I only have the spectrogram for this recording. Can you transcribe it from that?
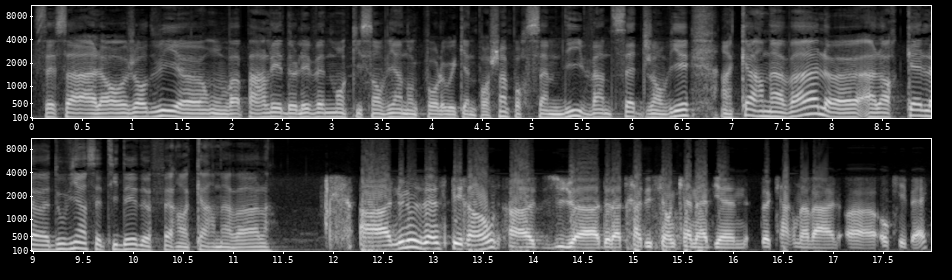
C'est ça. Alors aujourd'hui, on va parler de l'événement qui s'en vient donc pour le week-end prochain, pour samedi 27 janvier, un carnaval. alors d'où vient cette idée de faire un carnaval? Euh, nous nous inspirons euh, du, euh, de la tradition canadienne de carnaval au Québec.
